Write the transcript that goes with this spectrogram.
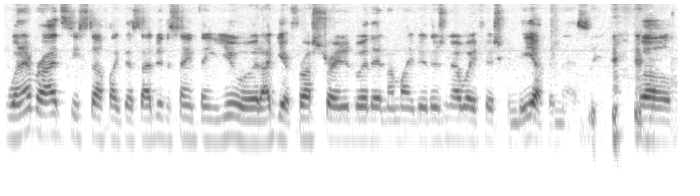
whenever I'd see stuff like this, I'd do the same thing you would. I'd get frustrated with it, and I'm like, dude, there's no way fish can be up in this. well,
